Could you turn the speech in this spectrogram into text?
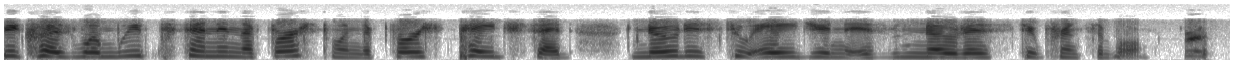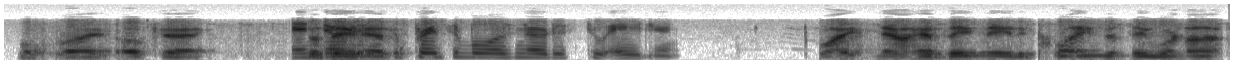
because when we sent in the first one, the first page said notice to agent is notice to principal, Principal, right? Okay. and So they notice had- to principal is notice to agent. Right now, have they made a claim that they were not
